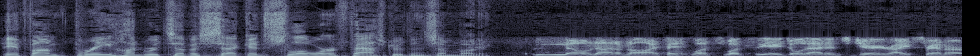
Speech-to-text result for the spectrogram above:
if I'm three hundredths of a second slower faster than somebody? No, not at all. I think what's what's the age old adage? Jerry Rice ran a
